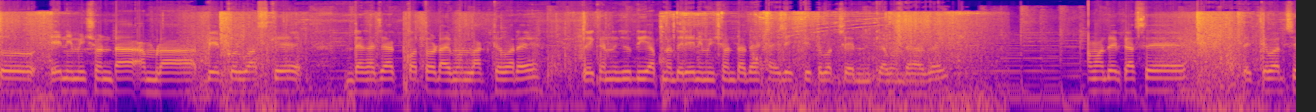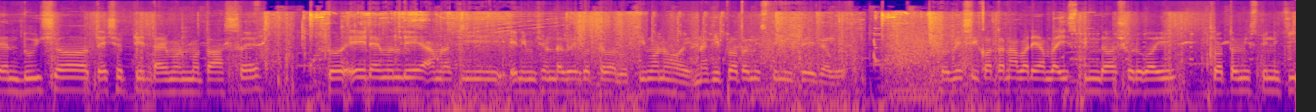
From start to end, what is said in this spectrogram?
তো অ্যানিমেশনটা আমরা বের করব আজকে। দেখা যাক কত ডায়মন্ড লাগতে পারে। তো এখানে যদি আপনাদের অ্যানিমেশনটা দেখায়, দেখতে তো পাচ্ছেন কেমন দেখা যায়। আমাদের কাছে দেখতে পাচ্ছেন দুইশো তেষট্টি ডায়মন্ড মতো আছে। তো এই ডায়মন্ড দিয়ে আমরা কি অ্যানিমেশনটা বের করতে পারব? কি মনে হয়? নাকি প্রথম স্পিনিং পেয়ে যাব? তো বেশি কথা না বাড়ি আমরা স্পিন দেওয়া শুরু করি। প্রথম স্পিনে কি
